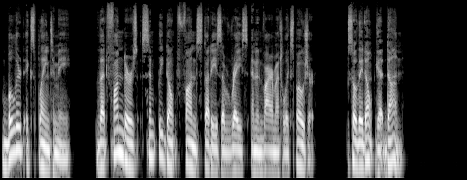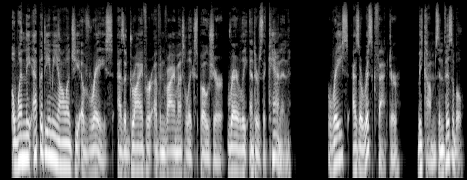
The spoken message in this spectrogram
Bullard explained to me that funders simply don't fund studies of race and environmental exposure, so they don't get done. When the epidemiology of race as a driver of environmental exposure rarely enters the canon, race as a risk factor becomes invisible.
